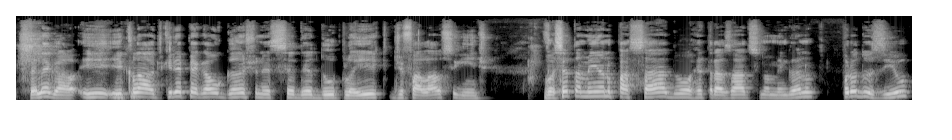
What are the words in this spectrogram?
Isso é legal. E, e Cláudio, queria pegar o gancho nesse CD duplo aí de falar o seguinte. Você também, ano passado, ou retrasado, se não me engano, produziu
